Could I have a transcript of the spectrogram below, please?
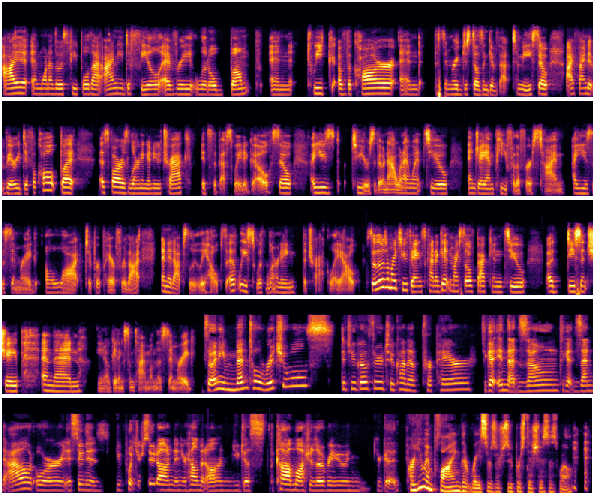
I am one of those people that I need to feel every little bump and tweak of the car and the sim rig just doesn't give that to me. So I find it very difficult, but as far as learning a new track, it's the best way to go. So I used two years ago now when I went to NJMP for the first time, I use the sim rig a lot to prepare for that. And it absolutely helps, at least with learning the track layout. So those are my two things kind of getting myself back into a decent shape and then, you know, getting some time on the sim rig. So any mental rituals did you go through to kind of prepare to get in that zone to get zened out or as soon as you put your suit on and your helmet on you just the calm washes over you and you're good are you implying that racers are superstitious as well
